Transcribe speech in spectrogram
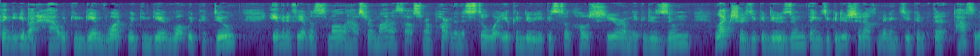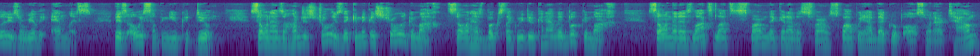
thinking about how we can give, what we can give, what we could do. Even if you have a small house or a modest house or an apartment, there's still what you can do. You can still host shiurim. You can do Zoom lectures. You can do Zoom things. You can do shidduch meetings. You can. The possibilities are really endless. There's always something you could do. Someone has a hundred strollers, they can make a stroller gemach. Someone has books like we do, can have a book gemach. Someone that has lots and lots of svarm, they can have a svarm swap. We have that group also in our town.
